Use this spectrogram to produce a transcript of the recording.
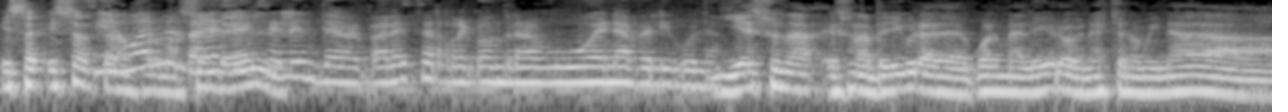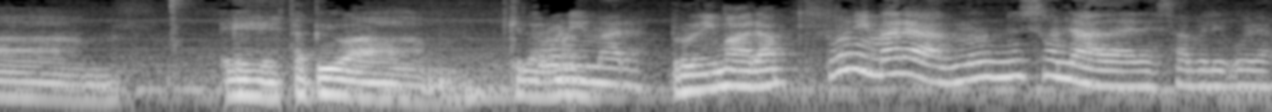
Esa, esa Sí, igual me parece excelente, me parece recontra buena película. Y es una, es una película de la cual me alegro que no esté nominada eh, esta piba. Que la Rooney Mara. Rooney Mara. Rooney Mara no, no hizo nada en esa película.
